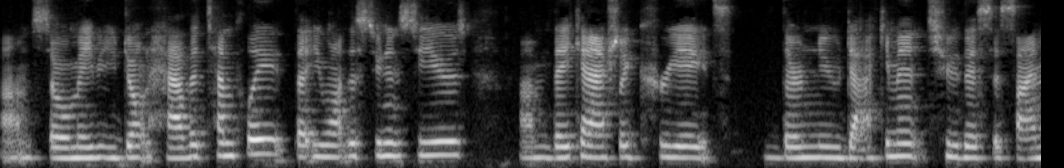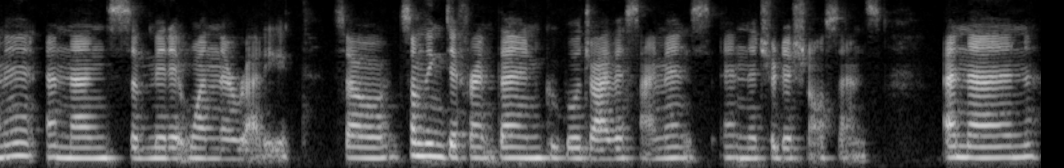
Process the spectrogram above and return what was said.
Um, so maybe you don't have a template that you want the students to use. Um, they can actually create their new document to this assignment and then submit it when they're ready. So something different than Google Drive assignments in the traditional sense. And then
